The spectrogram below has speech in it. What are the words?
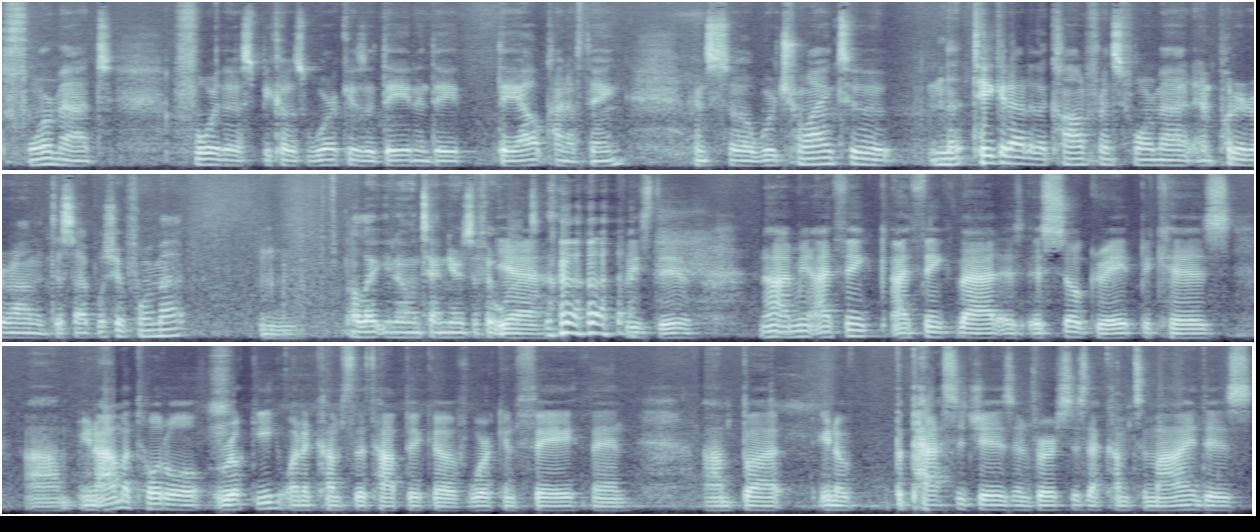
format for this because work is a day in and day day out kind of thing, and so we're trying to n- take it out of the conference format and put it around the discipleship format. I'll let you know in ten years if it works. Yeah, please do. No, I mean, I think I think that is, is so great because um, you know I'm a total rookie when it comes to the topic of work and faith, and um, but you know the passages and verses that come to mind is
